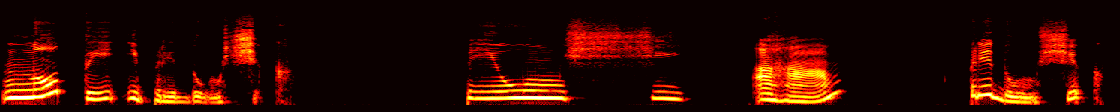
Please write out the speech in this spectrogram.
«Ну ты и придумщик». Приумщи. Ага, придумщик.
